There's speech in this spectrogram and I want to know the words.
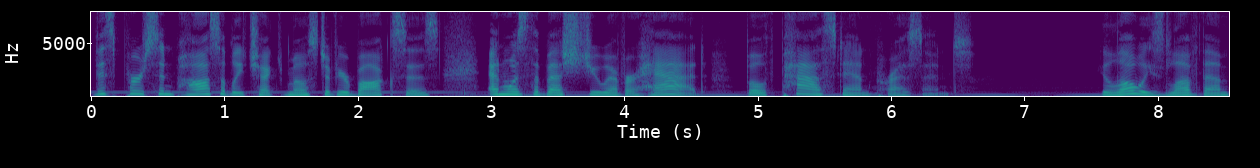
This person possibly checked most of your boxes and was the best you ever had, both past and present. You'll always love them,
